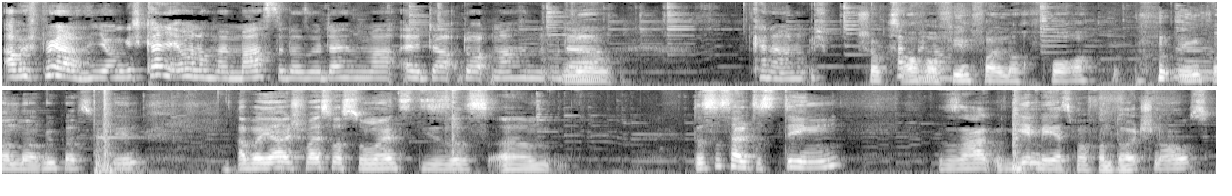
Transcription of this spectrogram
Aber ich bin ja noch jung. Ich kann ja immer noch meinen Master oder so dahin ma äh, da, dort machen oder Ja, keine Ahnung. Ich, ich hab's Hat auch auf jeden Fall noch vor, irgendwann mal rüber zu gehen. Aber ja, ich weiß, was du meinst. Dieses, ähm, das ist halt das Ding. Sagen, gehen wir jetzt mal von Deutschen aus,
